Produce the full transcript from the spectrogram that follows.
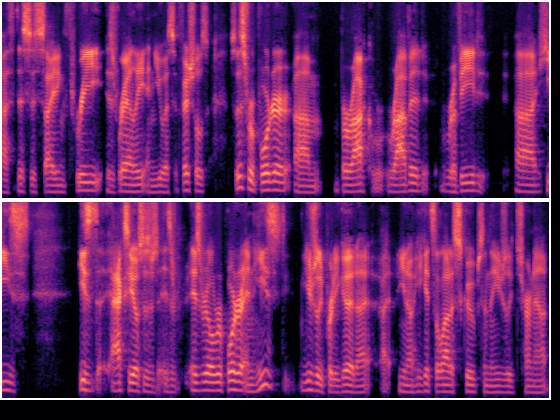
Uh, this is citing three Israeli and U.S. officials. So this reporter, um, Barak Ravid, Ravid, uh, he's he's Axios is, Israel reporter, and he's usually pretty good. I, I, you know, he gets a lot of scoops, and they usually turn out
